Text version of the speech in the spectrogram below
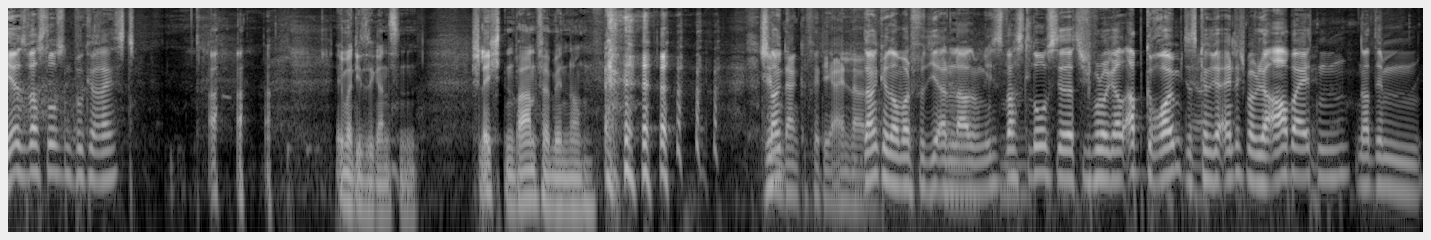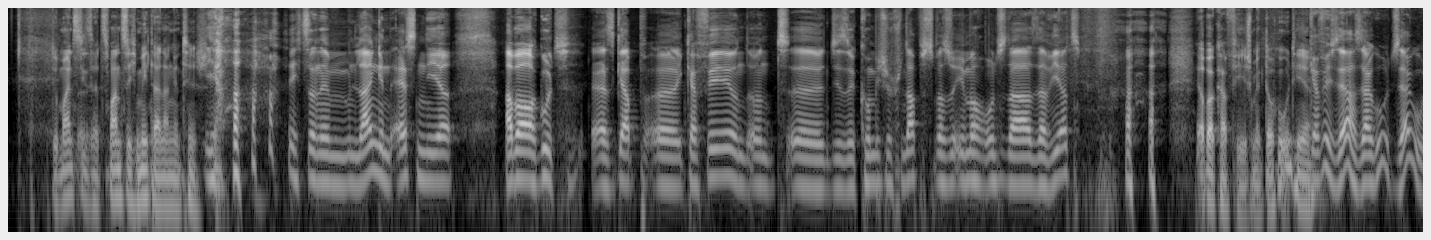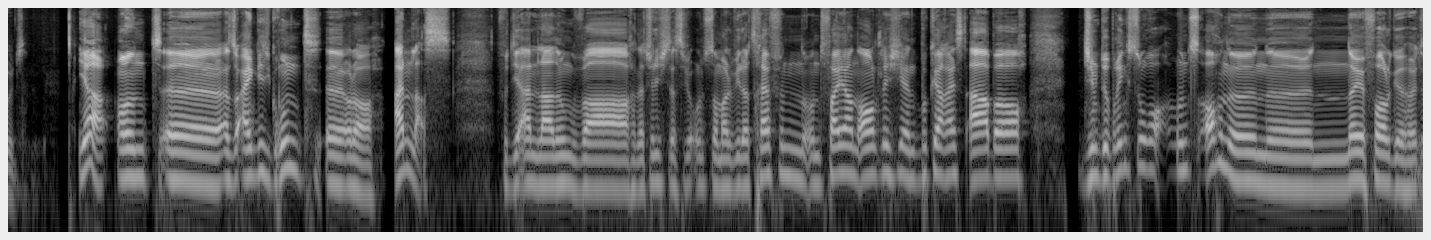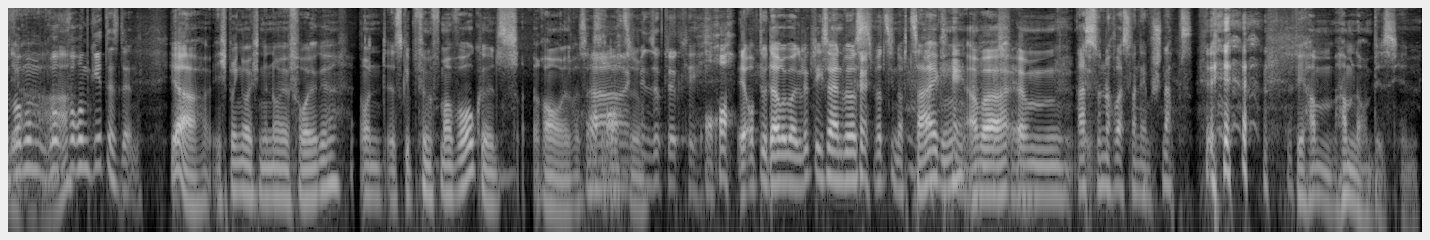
Hier ist was los in Bukarest. Immer diese ganzen schlechten Bahnverbindungen. Jim, Dank- danke für die Einladung. Danke nochmal für die Einladung. Ist was los? Ja, natürlich wurde gerade abgeräumt. Jetzt Ja. können wir endlich mal wieder arbeiten. Nach dem, Du meinst dieser 20 Meter lange Tisch? ja, jetzt an einem langen Essen hier. Aber auch gut. Es gab äh, Kaffee und, und äh, diese komische Schnaps, was du immer uns da serviert. Ja, aber Kaffee schmeckt doch gut hier. Kaffee, sehr, sehr gut, sehr gut. Ja, und äh, also eigentlich Grund äh, oder Anlass für die Einladung war natürlich, dass wir uns nochmal wieder treffen und feiern ordentlich hier in Bukarest. Aber Jim, du bringst uns auch eine, eine neue Folge heute. Warum, Ja. wo, worum geht es denn? Ja, ich bringe euch eine neue Folge und es gibt fünfmal Vocals, Raul. Was du Ah, dazu? ich bin so glücklich. Ja, ob du darüber glücklich sein wirst, wird sich noch zeigen. Okay, aber ähm, Hast du noch was von dem Schnaps? wir haben, haben noch ein bisschen.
